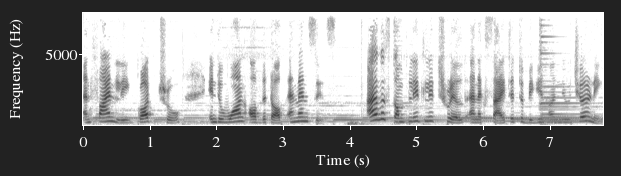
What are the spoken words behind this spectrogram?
and finally got through into one of the top MNCs. I was completely thrilled and excited to begin a new journey.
